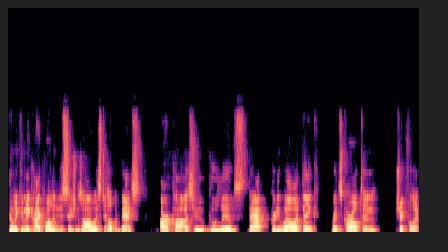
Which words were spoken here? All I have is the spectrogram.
then we can make high quality decisions always to help advance our cause. Who who lives that pretty well, I think. Ritz Carlton, Chick Fil A.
